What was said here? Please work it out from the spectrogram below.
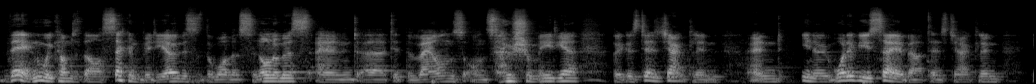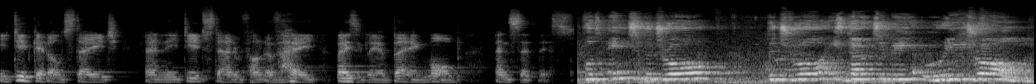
then we come to our second video, this is the one that's synonymous and uh, did the rounds on social media, because Des Jacklin, and you know, whatever you say about Des Jacklin, he did get on stage and he did stand in front of a, basically a baying mob, and said this. Put into the draw, the draw is going to be redrawn.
